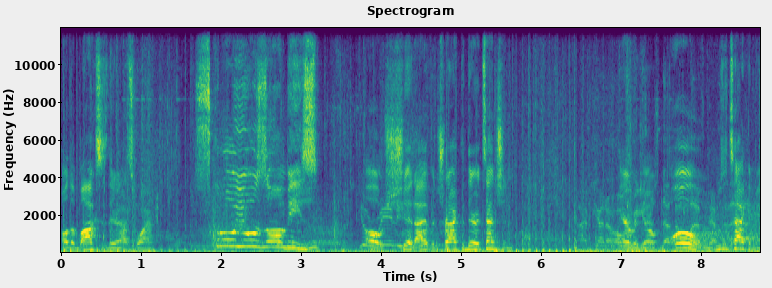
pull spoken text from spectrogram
Oh, the box is there. That's why. Screw you, zombies! Oh, shit. I have attracted their attention. There we go. Oh, who's attacking me?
